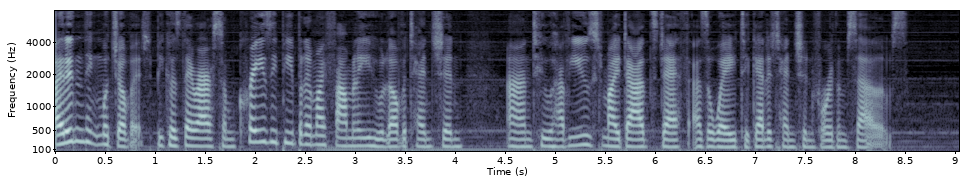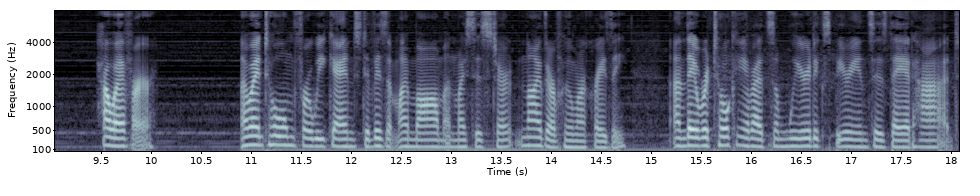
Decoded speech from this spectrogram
I didn't think much of it because there are some crazy people in my family who love attention and who have used my dad's death as a way to get attention for themselves. However, I went home for a weekend to visit my mom and my sister, neither of whom are crazy, and they were talking about some weird experiences they had had.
